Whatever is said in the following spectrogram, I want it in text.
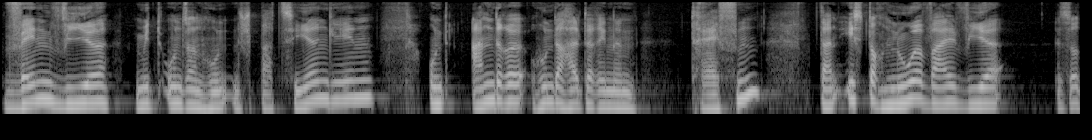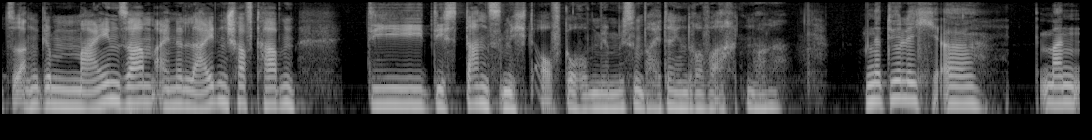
Wenn wir mit unseren Hunden spazieren gehen und andere Hundehalterinnen treffen, dann ist doch nur, weil wir sozusagen gemeinsam eine Leidenschaft haben, die Distanz nicht aufgehoben. Wir müssen weiterhin darauf achten, oder? Natürlich, äh, man,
